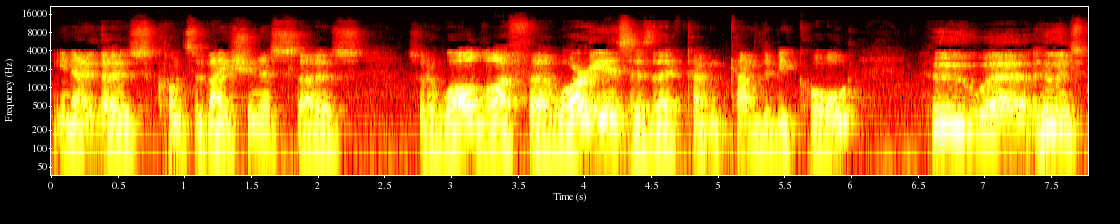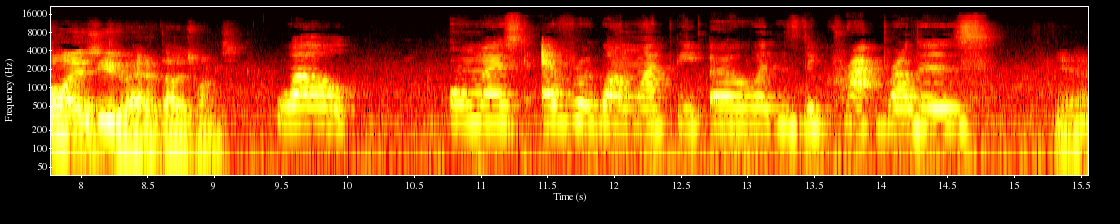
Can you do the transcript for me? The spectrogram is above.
you know, those conservationists, those sort of wildlife uh, warriors, as they've come, come to be called, who uh, who inspires you out of those ones? Well, almost everyone, like the Irwins, the Kratt brothers, Yeah.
